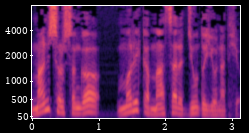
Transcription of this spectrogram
मानिसहरूसँग मरेका माछा र जिउँदो योना थियो।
